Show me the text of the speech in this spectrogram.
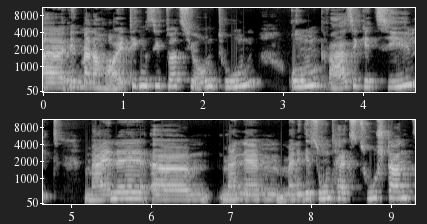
äh, in meiner heutigen Situation tun, um quasi gezielt meine, ähm, meine, meinen Gesundheitszustand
